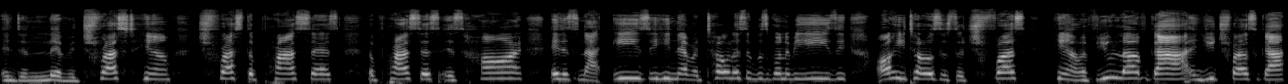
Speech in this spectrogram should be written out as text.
and deliver. Trust Him. Trust the process. The process is hard. It is not easy. He never told us it was going to be easy. All He told us is to trust him. If you love God and you trust God,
